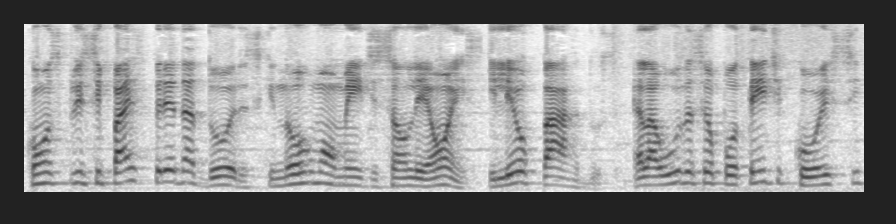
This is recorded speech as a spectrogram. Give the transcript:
Com os principais predadores, que normalmente são leões e leopardos, ela usa seu potente coice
